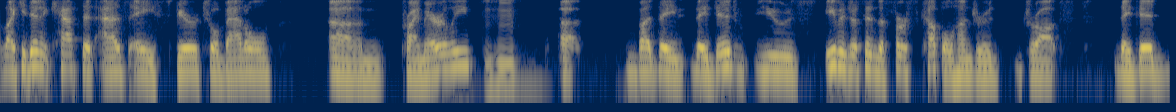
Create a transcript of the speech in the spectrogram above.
like he didn't cast it as a spiritual battle um primarily mm-hmm. uh, but they they did use even just in the first couple hundred drops they did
